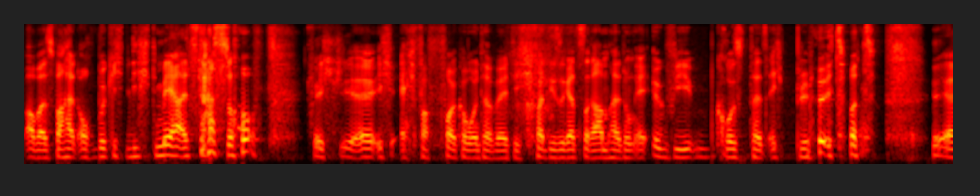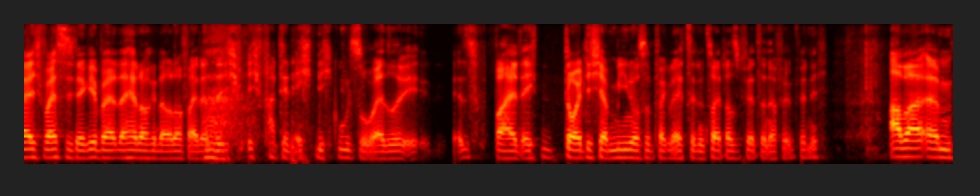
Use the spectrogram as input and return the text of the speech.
aber es war halt auch wirklich nicht mehr als das so. Ich, äh, ich, ich war vollkommen unterwältigt. Ich fand diese ganze Rahmenhaltung äh, irgendwie größtenteils echt blöd und ja, ich weiß nicht, da gehen wir halt nachher noch genau drauf ein. Also ich, ich fand den echt nicht gut so. Also es war halt echt ein deutlicher Minus im Vergleich zu dem 2014er Film, finde ich. Aber ähm,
